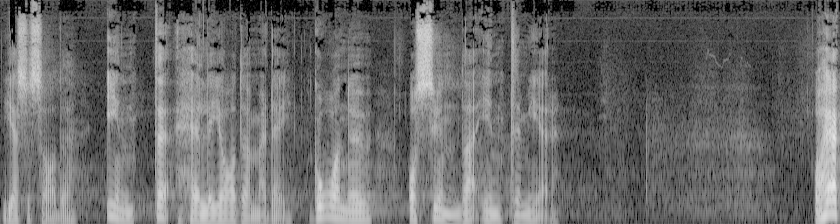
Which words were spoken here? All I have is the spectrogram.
Jesus sade Inte heller jag dömer dig. Gå nu och synda inte mer. Och här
